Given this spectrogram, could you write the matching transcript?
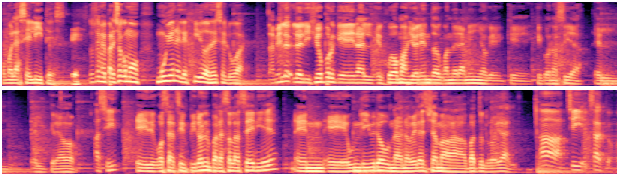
Como las élites. Sí. Entonces me pareció como muy bien elegido desde ese lugar. También lo, lo eligió porque era el, el juego más violento de cuando era niño que, que- que conocía el, el creador. ¿Así? Eh, o sea, se inspiró para hacer la serie en eh, un libro, una novela que se llama Battle Royale. Ah, sí, exacto.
